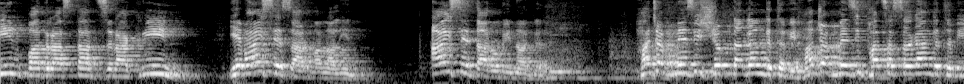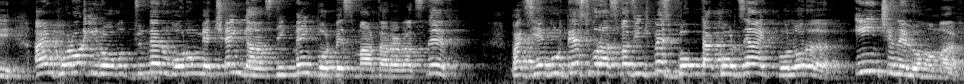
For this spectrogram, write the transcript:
իր պատրաստած ծրակրին եւ այս է զարմանալին այս է տարօրինակը հաջող մեզի շղթական գտվի, հաջող մեզի փածասական գտվի, այն բոլոր իրողությունները, որում մեջ են գանցնիկ մենք որպես մարդ արարածներ, բայց երկուրտես որ ասված ինչպես գոպտակորձե այդ բոլորը, ինչ ընելու համար,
